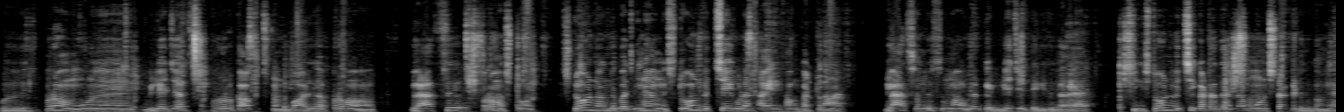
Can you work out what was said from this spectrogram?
ஒரு அப்புறம் மூணு வில்லேஜர்ஸ் அப்புறம் ஒரு காப்பர் ஸ்டோன் பால் அப்புறம் கிளாஸு அப்புறம் ஸ்டோன் ஸ்டோன் வந்து பார்த்தீங்கன்னா ஸ்டோன் வச்சே கூட அந்த அயன் ஃபார்ம் கட்டலாம். கிளாஸ் வந்து சும்மா உள்ள இருக்க வில்லேஜ் தெரியுதுக்காக ஸ்டோன் வச்சு கட்டுறதா இருந்தால் மூணு ஸ்டாக் எடுத்துக்கோங்க.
